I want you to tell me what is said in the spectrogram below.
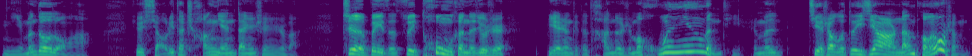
你们都懂啊，就小丽她常年单身是吧？这辈子最痛恨的就是别人给他谈论什么婚姻问题，什么介绍个对象、男朋友什么的。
